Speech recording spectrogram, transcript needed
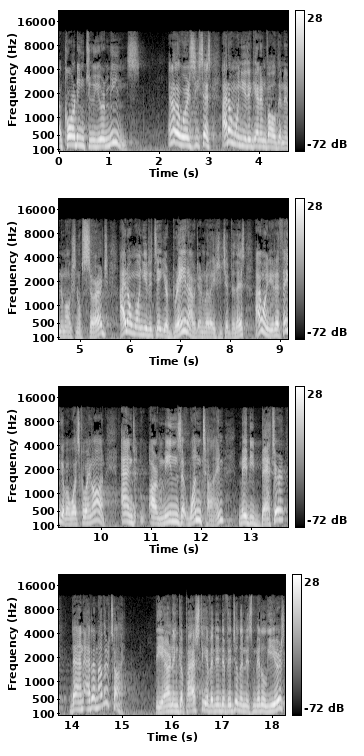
According to your means. In other words, he says, I don't want you to get involved in an emotional surge. I don't want you to take your brain out in relationship to this. I want you to think about what's going on. And our means at one time may be better than at another time. The earning capacity of an individual in his middle years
